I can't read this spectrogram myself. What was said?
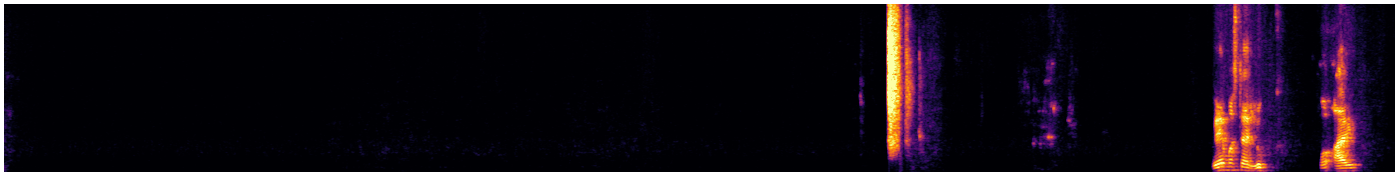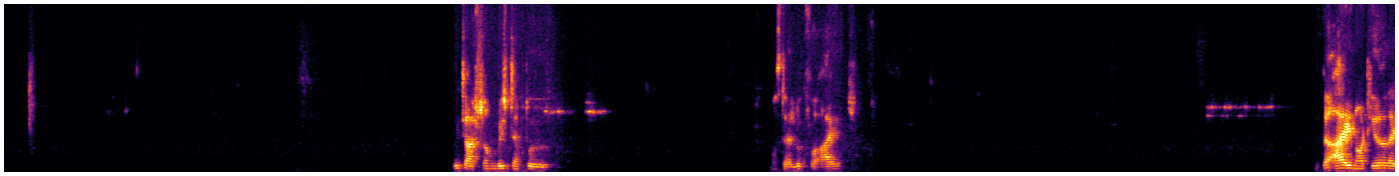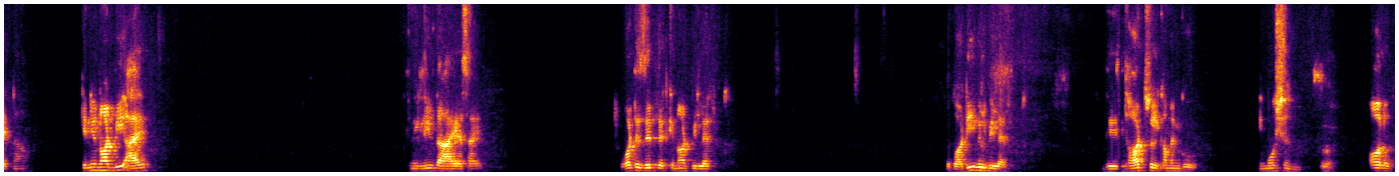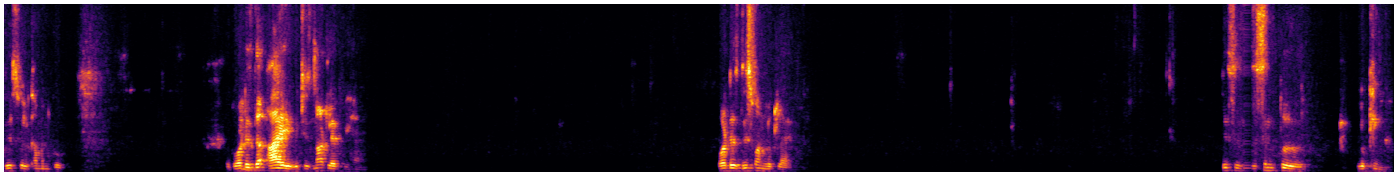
Where must I look for I? Which ashram, which temple must I look for I? The I not here right now? Can you not be I? Can you leave the I aside? What is it that cannot be left? The body will be left. The thoughts will come and go. Emotions, all of this will come and go. But what is the I which is not left behind? What does this one look like? This is the simple looking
